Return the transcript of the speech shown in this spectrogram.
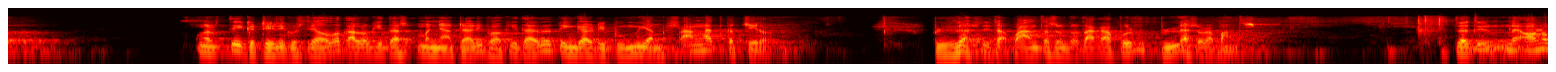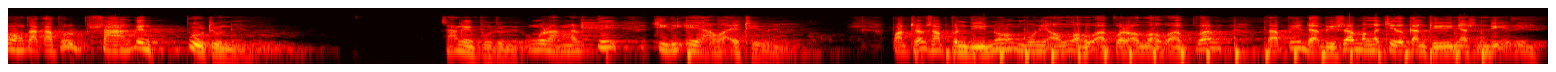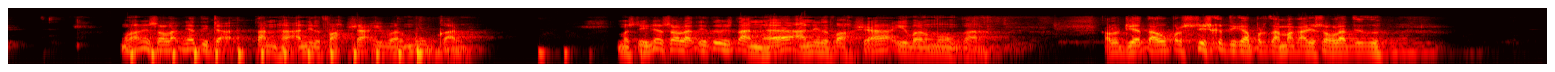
ngerti gede ini Gusti Allah kalau kita menyadari bahwa kita itu tinggal di bumi yang sangat kecil. Belas tidak pantas untuk takabur, belas ora pantas. Jadi nek ana wong takabur saking bodhone. Saking bodhone ora ngerti cilike awake dhewe. Padahal saben dina muni Allahu Akbar Allahu Akbar tapi tidak bisa mengecilkan dirinya sendiri. Mulanya salatnya tidak tanha anil fahsya'i wal munkar. Mestinya salat itu tanha anil fahsya'i wal munkar. Kalau dia tahu persis ketika pertama kali salat itu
